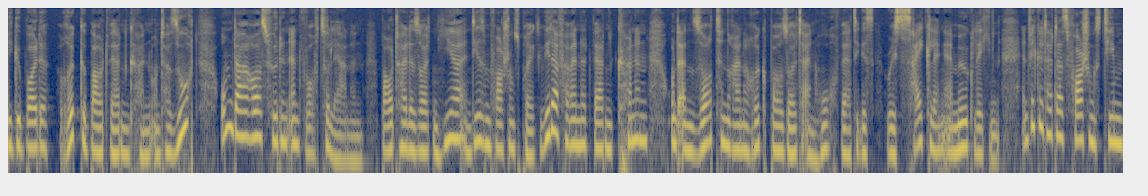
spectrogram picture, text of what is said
wie Gebäude rückgebaut werden können, untersucht, um daraus für den Entwurf zu lernen. Bauteile sollten hier in diesem Forschungsprojekt wiederverwendet werden können und ein sortenreiner Rückbau sollte ein hochwertiges Recycling ermöglichen. Entwickelt hat das Forschungsteam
